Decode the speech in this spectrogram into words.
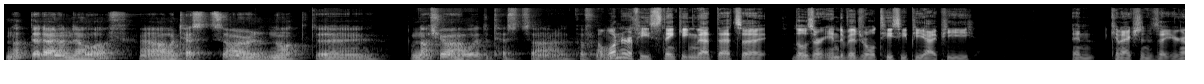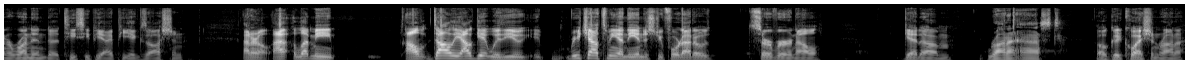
Not that I don't know of. Uh, our tests are not. Uh, I'm not sure how the tests are performing. I wonder if he's thinking that that's a those are individual TCP/IP and connections that you're going to run into TCP/IP exhaustion. I don't know. I, let me. I'll Dolly. I'll get with you. Reach out to me on the Industry 4.0 server, and I'll get um. Rana asked. Oh, good question, Rana.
